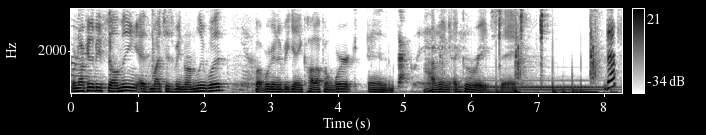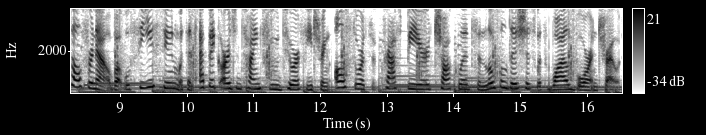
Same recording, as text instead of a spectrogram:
We're not going to be filming as much as we normally would, Yeah. but we're going to be getting caught up on work and Exactly. having a great stay. That's all for now, but we'll see you soon with an epic Argentine food tour featuring all sorts of craft beer, chocolates, and local dishes with wild boar and trout.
